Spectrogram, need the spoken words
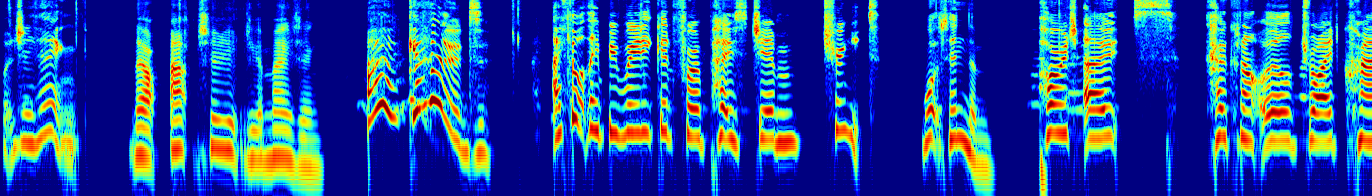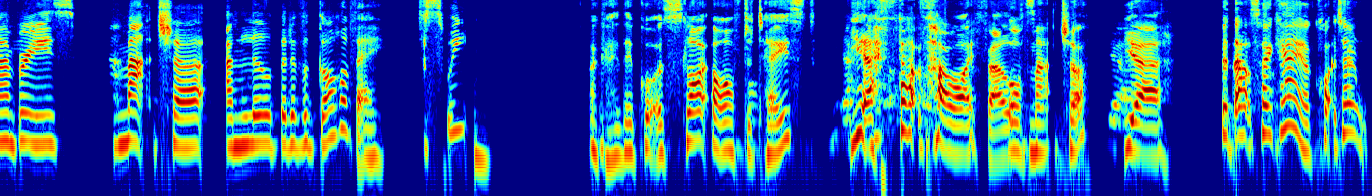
What do you think? They're absolutely amazing. Oh, good. I thought they'd be really good for a post gym treat. What's in them? Porridge oats, coconut oil, dried cranberries, matcha, and a little bit of agave to sweeten. Okay, they've got a slight aftertaste Yes, that's how I felt. of matcha, yeah. but that's okay. I quite don't.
